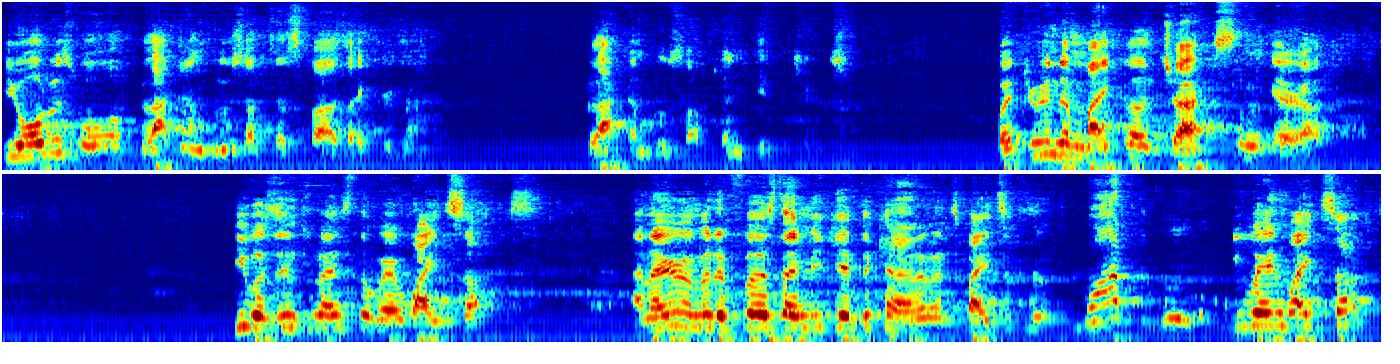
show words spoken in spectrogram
He always wore black and blue socks as far as I can remember. Black and blue socks when he came to church. But during the Michael Jackson era, he was influenced to wear white socks. And I remember the first time he came to Canada with white socks. What? You wearing white socks?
